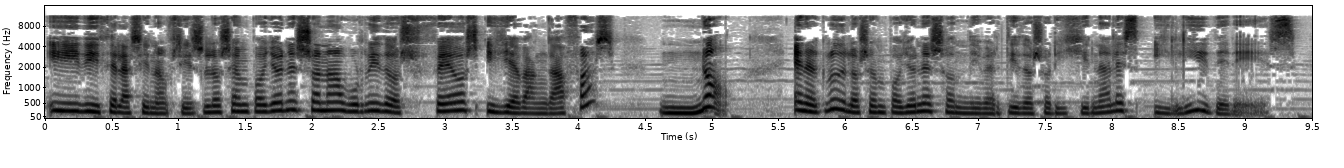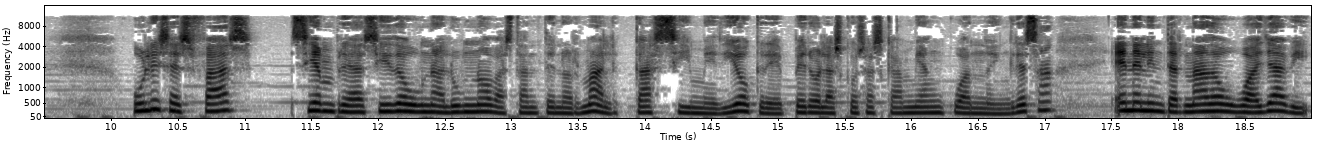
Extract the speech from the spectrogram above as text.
Y dice la sinopsis, ¿los empollones son aburridos, feos y llevan gafas? No. En el Club de los Empollones son divertidos, originales y líderes. Ulises Fass siempre ha sido un alumno bastante normal, casi mediocre, pero las cosas cambian cuando ingresa en el internado Guayabi,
